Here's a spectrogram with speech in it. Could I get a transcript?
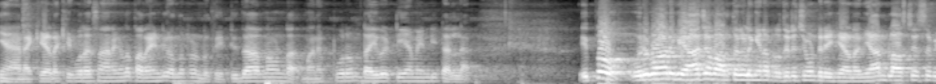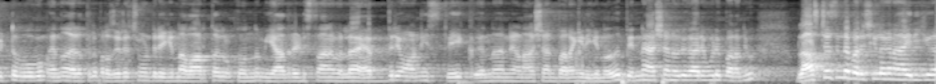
ഞാനൊക്കെ ഇടയ്ക്ക് കുറേ സാധനങ്ങൾ പറയേണ്ടി വന്നിട്ടുണ്ട്. തെറ്റിദ്ധാരണ ഉണ്ടാ മനഃപൂർവം ഡൈവേർട്ട് ചെയ്യാൻ വേണ്ടിയിട്ടല്ല. ഇപ്പോൾ ഒരുപാട് വ്യാജ വാർത്തകൾ ഇങ്ങനെ പ്രചരിച്ചുകൊണ്ടിരിക്കുകയാണ്. ഞാൻ ബ്ലാസ്റ്റേഴ്സ് വിട്ടുപോകും എന്ന തരത്തിൽ പ്രചരിച്ചുകൊണ്ടിരിക്കുന്ന വാർത്തകൾക്കൊന്നും യാതൊരു അടിസ്ഥാനമില്ല. എവ്രി വൺ ഈസ് ഫേക്ക് എന്ന് തന്നെയാണ് ആശാൻ പറഞ്ഞിരിക്കുന്നത്. പിന്നെ ആശാൻ ഒരു കാര്യം കൂടി പറഞ്ഞു. ബ്ലാസ്റ്റേഴ്സിന്റെ പരിശീലകനായിരിക്കുക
